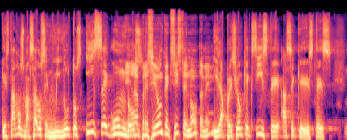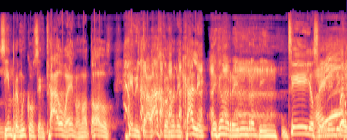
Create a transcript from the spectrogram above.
que estamos basados en minutos y segundos. Y la presión que existe, ¿no? También. Y la presión que existe hace que estés siempre muy concentrado, bueno, no todos, en el trabajo, no en el jale. Déjame reír un ratín. Sí, yo sé. Ay, Bueno,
